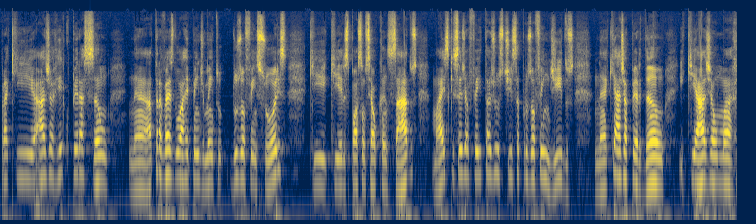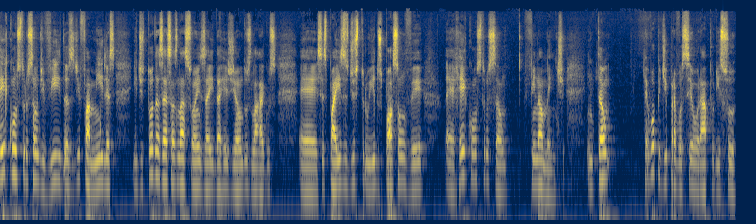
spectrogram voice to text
para que haja recuperação né, através do arrependimento dos ofensores, que, que eles possam ser alcançados, mas que seja feita a justiça para os ofendidos, né, que haja perdão e que haja uma reconstrução de vidas, de famílias e de todas essas nações aí da região dos lagos, é, esses países destruídos possam ver é, reconstrução finalmente. Então, eu vou pedir para você orar por isso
